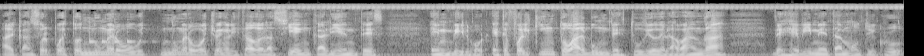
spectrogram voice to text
Alcanzó el puesto número, número 8 en el listado de las 100 calientes en Billboard. Este fue el quinto álbum de estudio de la banda de heavy metal Multicrew.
